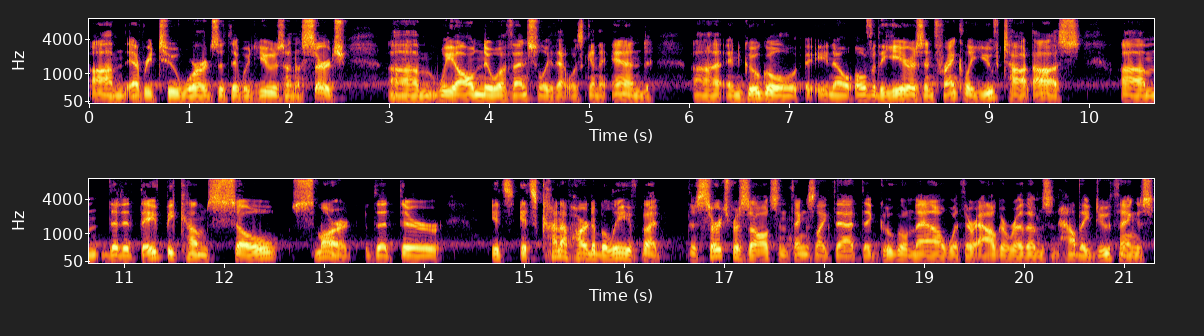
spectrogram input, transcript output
um, every two words that they would use on a search, um, we all knew eventually that was going to end. Uh, and Google, you know, over the years, and frankly, you've taught us um, that it, they've become so smart that they're it's it's kind of hard to believe, but the search results and things like that that Google now with their algorithms and how they do things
